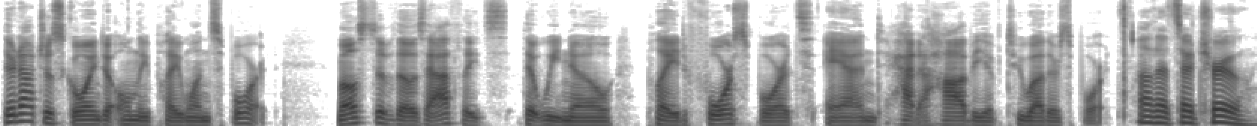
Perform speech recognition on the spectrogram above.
they're not just going to only play one sport. Most of those athletes that we know played four sports and had a hobby of two other sports. Oh, that's so true.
